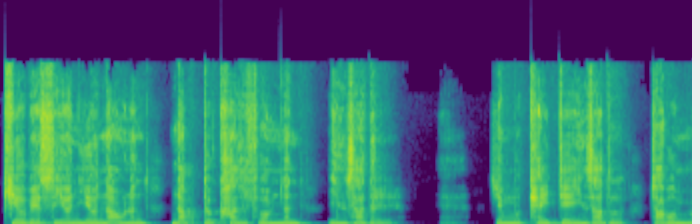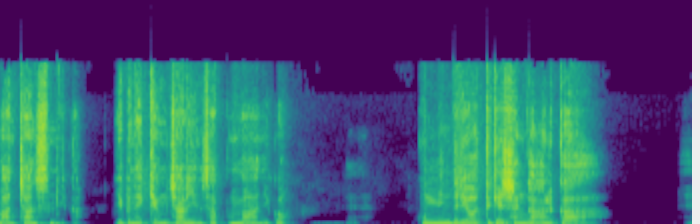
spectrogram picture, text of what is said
기업에서 연이어 나오는 납득할 수 없는 인사들. 예. 지금 뭐 KT의 인사도 잡음이 많지 않습니까 이번에 경찰 인사뿐만 아니고 예. 국민들이 어떻게 생각할까 예.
